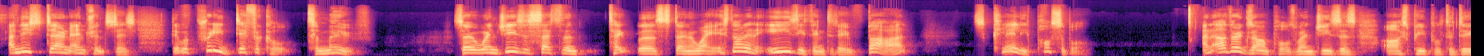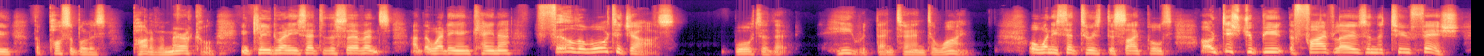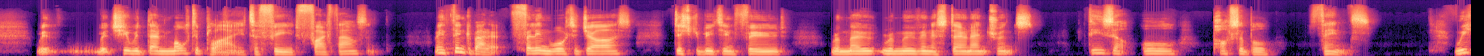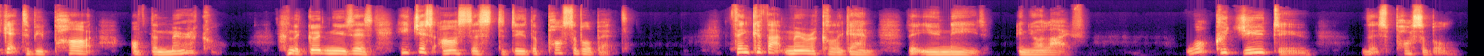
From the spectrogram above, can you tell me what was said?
And these stone entrances, they were pretty difficult to move. So when Jesus says to them, take the stone away, it's not an easy thing to do, but it's clearly possible. And other examples when Jesus asked people to do the possible as part of a miracle include when he said to the servants at the wedding in Cana, fill the water jars, water that he would then turn into wine. Or when he said to his disciples, Oh, distribute the five loaves and the two fish, with, which he would then multiply to feed 5,000. I mean, think about it filling water jars, distributing food, remo- removing a stone entrance. These are all possible things. We get to be part of the miracle. And the good news is, he just asks us to do the possible bit. Think of that miracle again that you need in your life. What could you do that's possible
